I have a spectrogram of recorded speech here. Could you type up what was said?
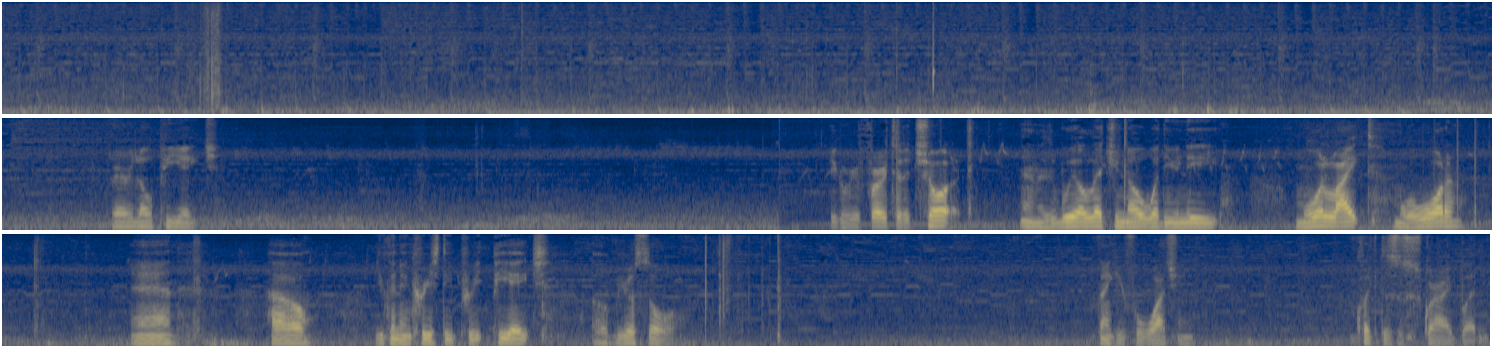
Very low pH. You can refer to the chart and it will let you know whether you need more light, more water, and how you can increase the pH of your soil. Thank you for watching. Click the subscribe button.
